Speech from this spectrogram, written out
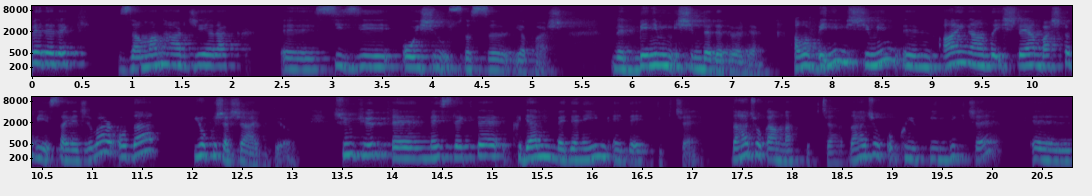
vererek, zaman harcayarak e, sizi o işin ustası yapar. Ve benim işimde de böyle. Ama benim işimin e, aynı anda işleyen başka bir sayacı var. O da yokuş aşağı gidiyor. Çünkü e, meslekte kıdem ve deneyim elde ettikçe, daha çok anlattıkça, daha çok okuyup bildikçe e,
